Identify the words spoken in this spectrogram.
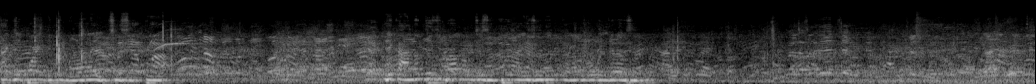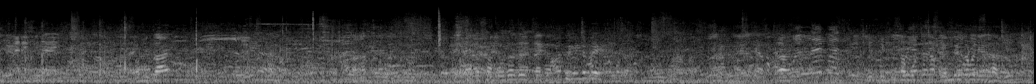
टॅकल पॉईंट देखील मिळाला इच्छाशक्ती. एक आनंदाची बाब आमच्या संपूर्ण आयोजन करायला मंडळासाठी. बहु-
